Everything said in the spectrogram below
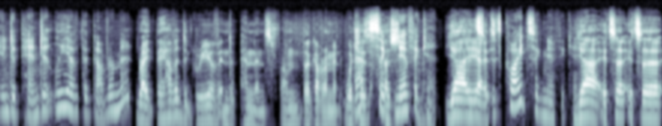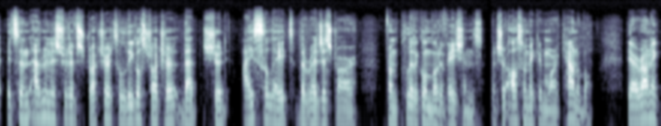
independently of the government? Right. They have a degree of independence from the government, which That's is significant. A, yeah, it's, yeah, it's, it's quite significant. Yeah, it's a it's a it's an administrative structure. It's a legal structure that should isolate the registrar from political motivations, but should also make it more accountable. The ironic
